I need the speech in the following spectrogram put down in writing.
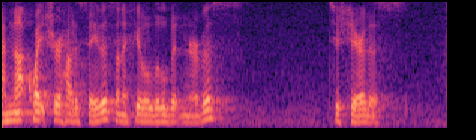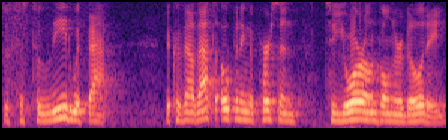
I'm not quite sure how to say this, and I feel a little bit nervous to share this, just, just to lead with that, because now that's opening the person to your own vulnerability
